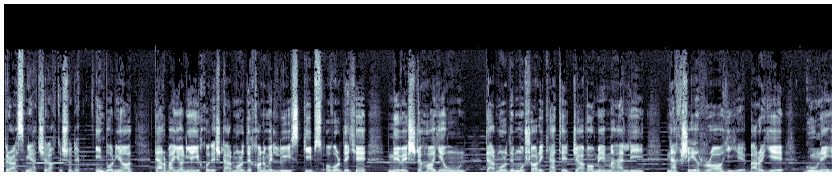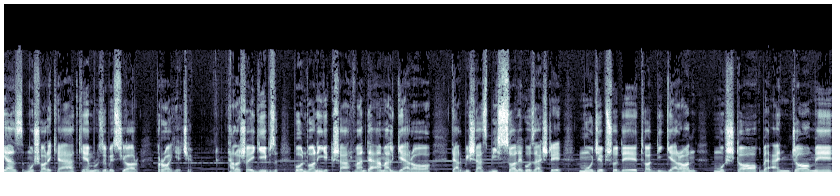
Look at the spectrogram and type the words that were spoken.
به رسمیت شناخته شده. این بنیاد در بیانیه خودش در مورد خانم لوئیس گیبز آورده که نوشته های اون در مورد مشارکت جوامع محلی نقشه راهیه برای گونه از مشارکت که امروزه بسیار رایجه. تلاشای گیبز به عنوان یک شهروند عملگرا در بیش از 20 سال گذشته موجب شده تا دیگران مشتاق به انجام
